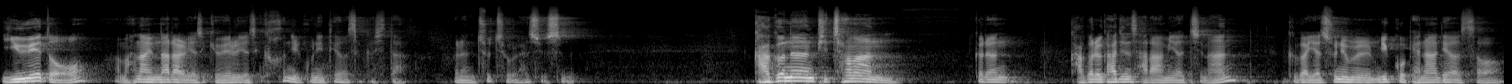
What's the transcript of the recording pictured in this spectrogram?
이후에도 아마 하나님 나라를 위해서 교회를 위해서 큰 일꾼이 되었을 것이다. 그런 추측을 할 수 있습니다. 과거는 비참한 그런 과거를 가진 사람이었지만 그가 예수님을 믿고 변화되어서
